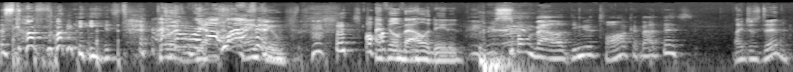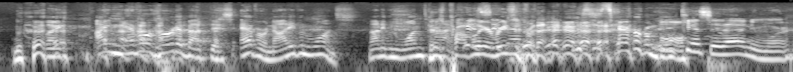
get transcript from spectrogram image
That's not funny. It's, Good. yes, thank you. I feel validated. you're so valid. Do you need to talk about this? I just did. Like I never heard about this ever. Not even once. Not even one time. There's probably a reason for that. this is terrible. You can't say that anymore.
